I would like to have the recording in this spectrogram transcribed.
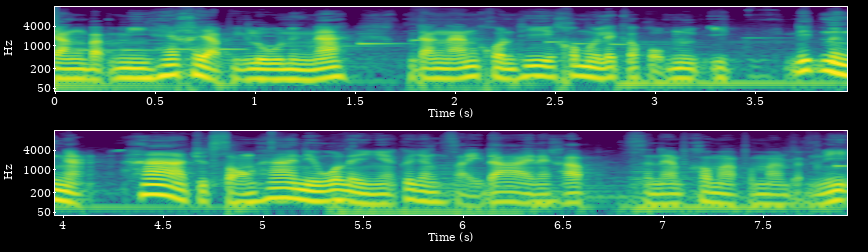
ยังแบบมีให้ขยับอีกรูหนึ่งนะดังนั้นคนที่ข้อมือเล็กกับผมอีกนิดนึงอะ5.25นิ้วอะไรเงี้ยก็ยังใส่ได้นะครับ snap เข้ามาประมาณแบบนี้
